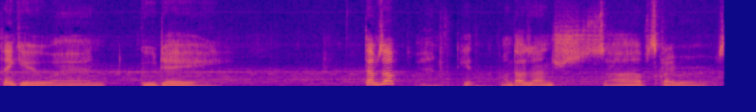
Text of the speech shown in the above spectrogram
Thank you and good day. Thumbs up and hit 1000 subscribers.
